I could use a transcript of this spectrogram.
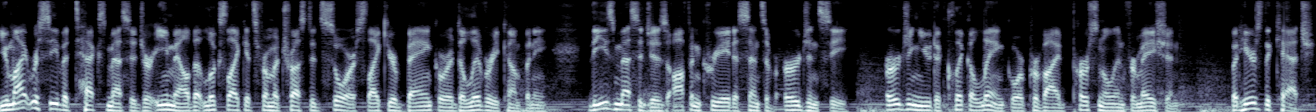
You might receive a text message or email that looks like it's from a trusted source, like your bank or a delivery company. These messages often create a sense of urgency, urging you to click a link or provide personal information. But here's the catch.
